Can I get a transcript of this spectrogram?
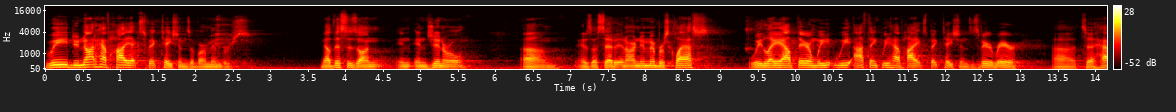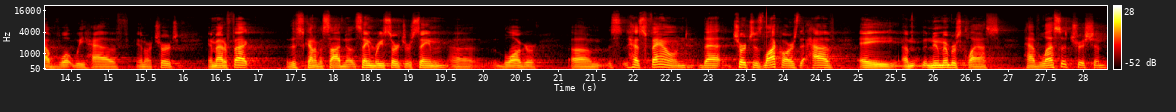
we do not have high expectations of our members. Now, this is on in, in general. Um, as I said, in our new members class, we lay out there and we, we I think we have high expectations. It's very rare uh, to have what we have in our church. And matter of fact, this is kind of a side note, the same researcher, same uh, blogger um, has found that churches like ours that have a, a new members class have less attrition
